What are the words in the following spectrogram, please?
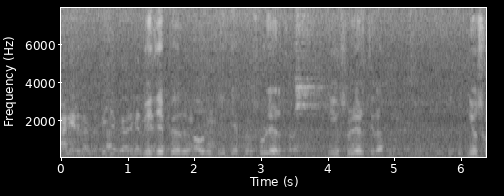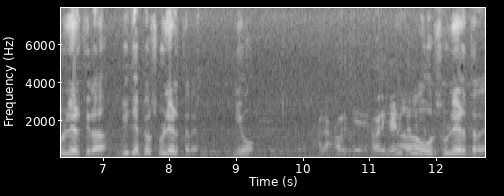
ನಾನು ಹೇಳಿದಲ್ಲ ಬಿಜೆಪಿ ಅವರು ಅವರು ಬಿಜೆಪಿಯವರು ಅವರು ಬಿಜೆಪಿಯವರು ಸುಳ್ಳು ಹೇಳ್ತಾರೆ. ನೀವು ಸುಳ್ಳು ಹೇಳ್ತೀರಾ? ನೀವು ಸುಳ್ಳು ಹೇಳ್ತೀರಾ? ಬಿಜೆಪಿಯವರು ಸುಳ್ಳು ಹೇಳ್ತಾರೆ. ನೀವು ಅಲ್ಲ ಅವ್ರಿಗೆ ಅವ್ರಿಗೆ ಹೇಳಿದ್ದನ್ನು ಅವ್ರು ಸುಳ್ಳು ಹೇಳ್ತಾರೆ.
